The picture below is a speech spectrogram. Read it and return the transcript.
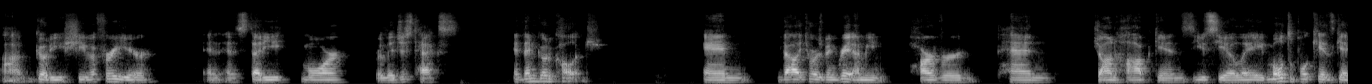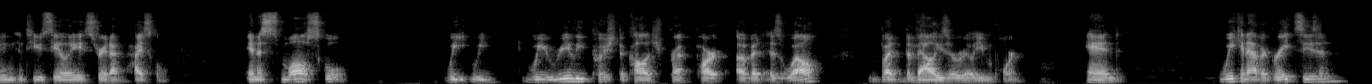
uh, go to yeshiva for a year and, and study more religious texts and then go to college. And Valley Torah has been great. I mean, Harvard, Penn, John Hopkins, UCLA, multiple kids getting into UCLA straight out of high school in a small school. We, we, we really push the college prep part of it as well, but the values are really important. And we can have a great season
